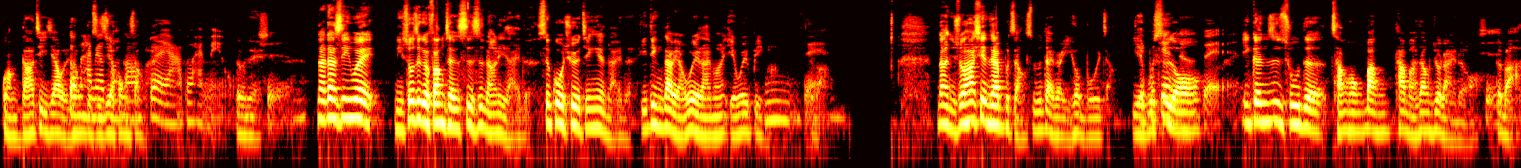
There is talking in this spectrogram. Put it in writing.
广达、技嘉、伟创不直接轰上来？对呀、啊，都还没有，对不对？是。那但是因为你说这个方程式是哪里来的？是过去的经验来的，一定代表未来吗？也未必嘛，嗯，对，对吧？那你说它现在不涨，是不是代表以后不会涨？也不是哦。对，一根日出的长红棒，它马上就来了哦，对吧？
